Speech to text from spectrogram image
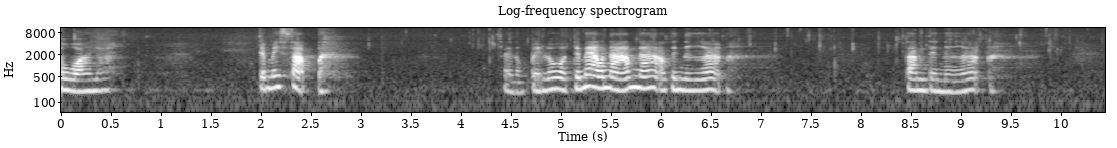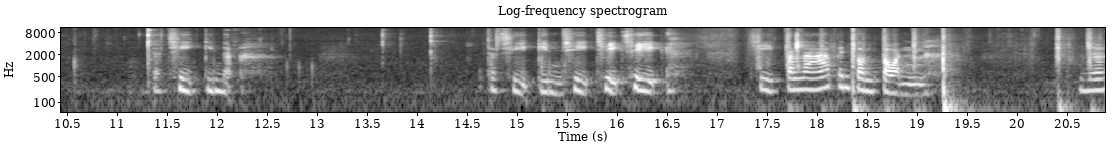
ตัวนะ จะไม่สับ ใส่ลงไปโรดจะไม่เอาน้ำนะ เอาแต่เนื้อตำแต่เนื้อ จะฉีกกินอะจะฉีกกินฉีกฉีกฉีกฉีกปลาเป็นตอนๆนะ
